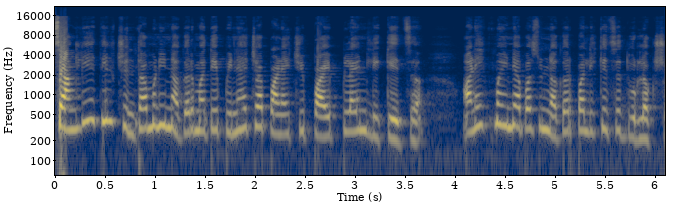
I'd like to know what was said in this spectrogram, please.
सांगली येथील चिंतामणी नगरमध्ये पिण्याच्या पाण्याची पाईपलाईन लिकेज अनेक महिन्यापासून नगरपालिकेचं दुर्लक्ष.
